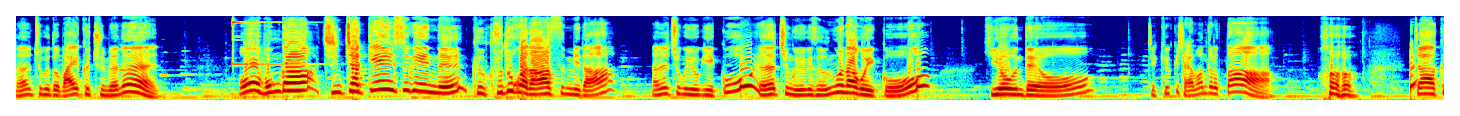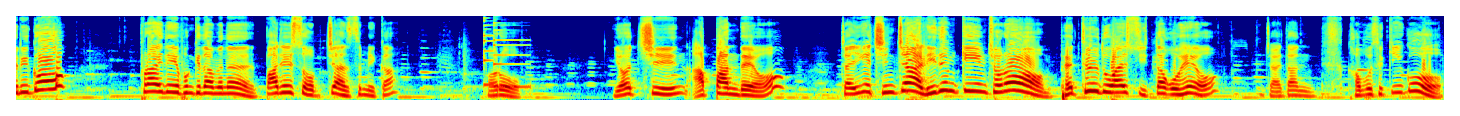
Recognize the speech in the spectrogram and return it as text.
남자친구도 마이크 주면은 어 뭔가 진짜 게임 속에 있는 그 구도가 나왔습니다. 남자친구 여기 있고 여자친구 여기서 응원하고 있고. 귀여운데요. 진짜 귀엽게 잘 만들었다. 자 그리고 Friday Funkin' 하면은 빠질 수 없지 않습니까? 바로 여친 아빠인데요. 자 이게 진짜 리듬게임처럼 배틀도 할 수 있다고 해요. 자 일단 갑옷을 끼고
